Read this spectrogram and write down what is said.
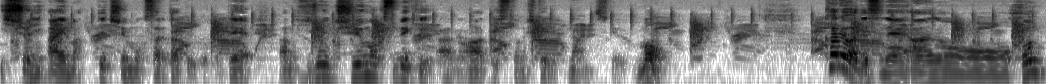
一緒に相まって注目されたということで、あの、非常に注目すべき、あの、アーティストの一人なんですけれども、彼はですね、あのー、本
